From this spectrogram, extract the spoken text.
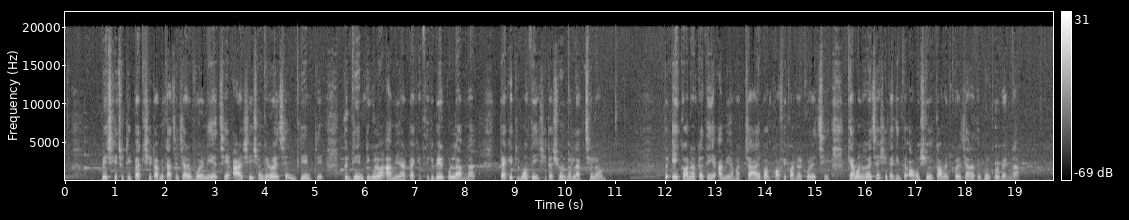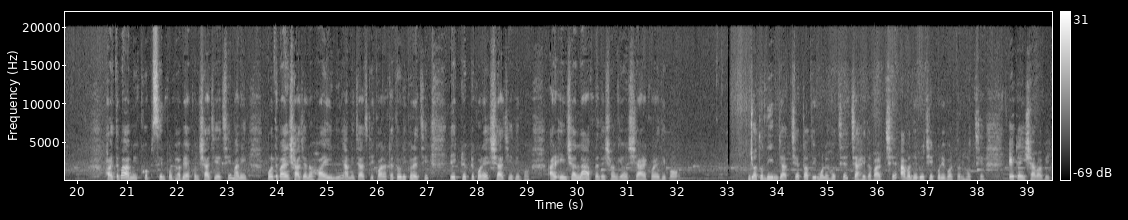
বেশ কিছু টি প্যাক সেটা আমি কাঁচের জারে ভরে নিয়েছি আর সেই সঙ্গে রয়েছে গ্রিন টি। তো গ্রিন টিগুলো আমি আর প্যাকেট থেকে বের করলাম না। প্যাকেটের মধ্যেই সেটা সুন্দর লাগছিল। তো এই কর্নারটাতেই আমি আমার চা এবং কফি কর্নার করেছি। কেমন হয়েছে সেটা কিন্তু অবশ্যই কমেন্ট করে জানাতে ভুল করবেন না। হয়তোবা আমি খুব সিম্পলভাবে এখন সাজিয়েছি মানে বলতে পারেন সাজানো হয়নি। আমি জাস্ট এই কর্নারটা তৈরি করেছি, একটু একটু করে সাজিয়ে নেব আর ইনশাল্লাহ আপনাদের সঙ্গেও শেয়ার করে দিব। যত দিন যাচ্ছে, ততই মনে হচ্ছে চাহিদা বাড়ছে, আমাদের রুচির পরিবর্তন হচ্ছে। এটাই স্বাভাবিক।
